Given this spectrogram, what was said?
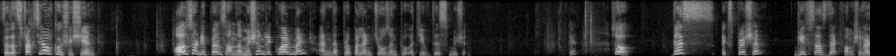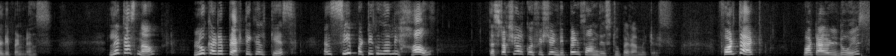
So, the structural coefficient also depends on the mission requirement and the propellant chosen to achieve this mission. Okay. So, this expression gives us that functional dependence. Let us now look at a practical case and see particularly how the structural coefficient depends on these two parameters. For that what I will do is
